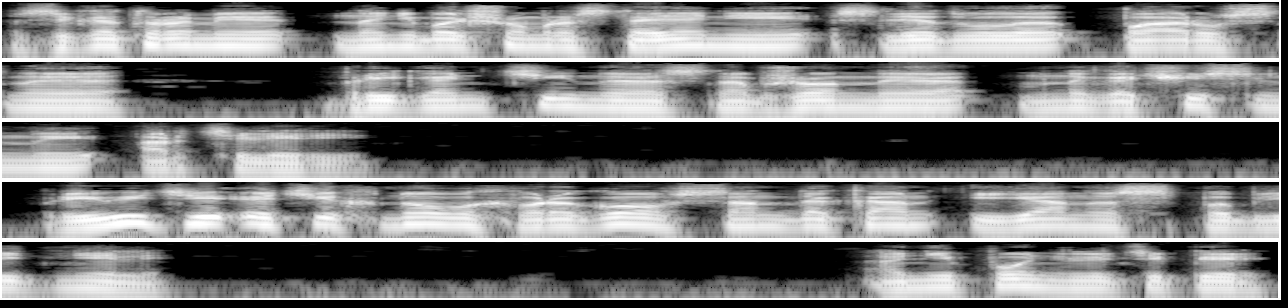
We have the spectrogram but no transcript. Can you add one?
за которыми на небольшом расстоянии следовала парусная бригантина, снабженная многочисленной артиллерией. При виде этих новых врагов Сандакан и Янос побледнели. Они поняли теперь,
